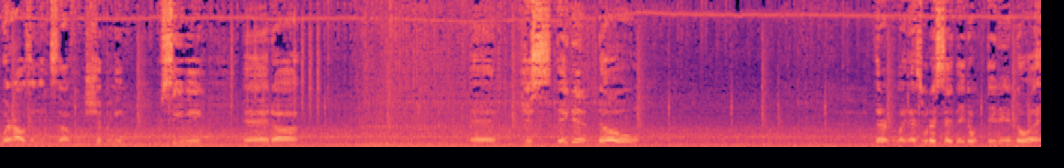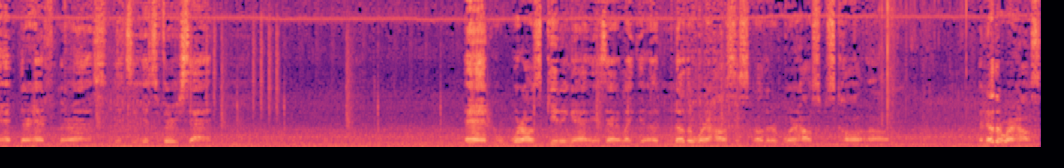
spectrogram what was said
warehousing and stuff, and shipping and receiving, and uh, and just they didn't know. Their, like as what I said, they don't they didn't know head, their head from their ass. It's it's very sad. And where I was getting at is that like another warehouse, this other warehouse was called um, another warehouse.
